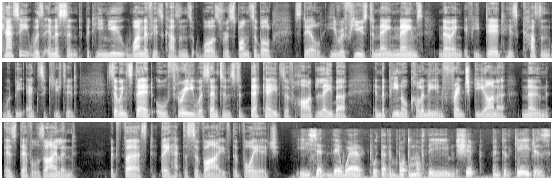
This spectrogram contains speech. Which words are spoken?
Kassi was innocent, but he knew one of his cousins was responsible. Still, he refused to name names, knowing if he did, his cousin would be executed. So instead, all three were sentenced to decades of hard labour in the penal colony in French Guiana known as Devil's Island. But first, they had to survive the voyage. He said they were put at the bottom of the ship into the cages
